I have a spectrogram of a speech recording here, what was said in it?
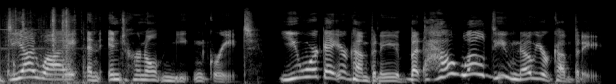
DIY an internal meet and greet. You work at your company, but how well do you know your company?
